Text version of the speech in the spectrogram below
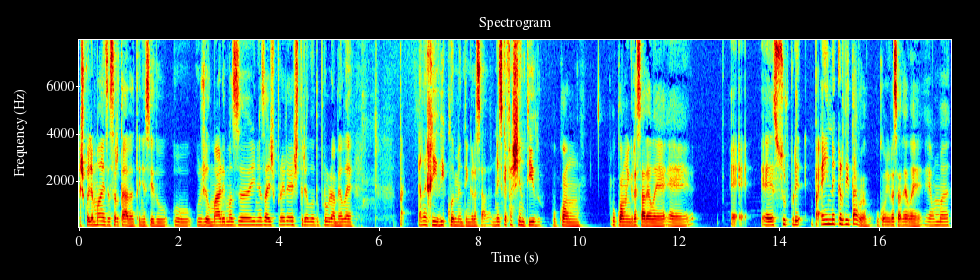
escolha mais acertada tenha sido o, o Gilmário, mas a Inês Aires Pereira é a estrela do programa. Ela é, pá, ela é ridiculamente engraçada. Nem sequer faz sentido o quão, o quão engraçada ela é. É, é, é, surpre... É inacreditável o quão engraçada ela é. É uma,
